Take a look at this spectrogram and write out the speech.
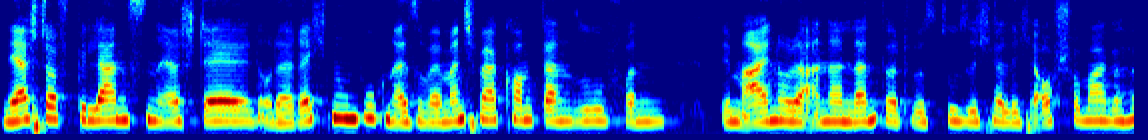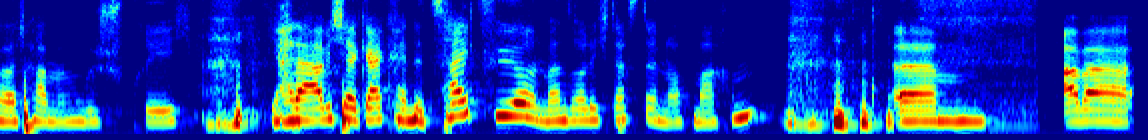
Nährstoffbilanzen erstellen oder Rechnungen buchen. Also weil manchmal kommt dann so von dem einen oder anderen Landwirt, wirst du sicherlich auch schon mal gehört haben im Gespräch, ja, da habe ich ja gar keine Zeit für und wann soll ich das denn noch machen? ähm, aber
